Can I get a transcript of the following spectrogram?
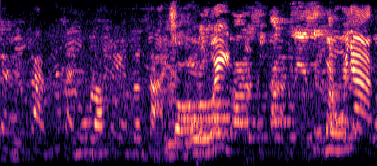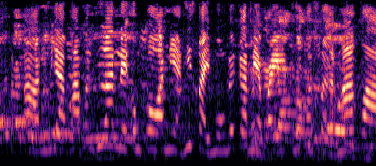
ต่มีโอกาสไม่ได้ใส่โมร้องเพลงเดินสายโอ้ยหนูอยากอ่าหนูอยากพาเพื่อนๆในองค์กรเนี่ยที่ใส่มงด้วยกันเนี่ยไปทัวร์คอนเสิร์ตมากกว่า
